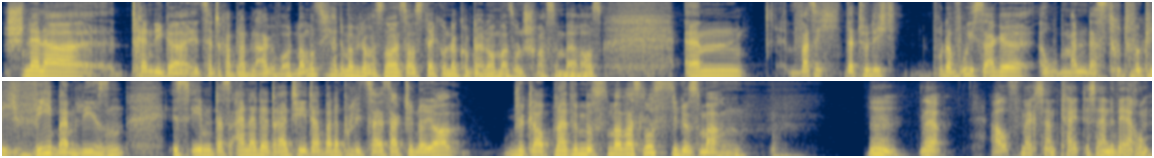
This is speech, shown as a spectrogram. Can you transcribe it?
schneller, trendiger, etc. bla bla geworden. Man muss sich halt immer wieder was Neues ausdecken und da kommt halt noch mal so ein Schwachsinn bei raus. Ähm, was ich natürlich oder wo ich sage, oh Mann, das tut wirklich weh beim Lesen, ist eben, dass einer der drei Täter bei der Polizei sagte, na ja, wir glaubten halt, wir müssten mal was Lustiges machen. Hm, ja. Aufmerksamkeit ist eine Währung.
